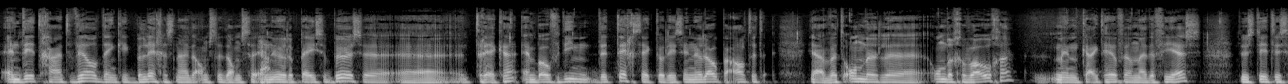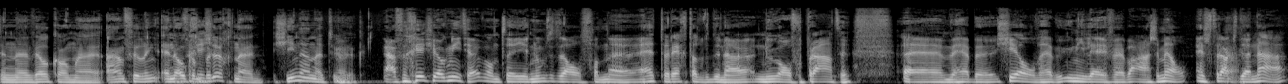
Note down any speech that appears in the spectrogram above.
En dit gaat wel, denk ik, beleggers naar de Amsterdamse en Europese beurzen trekken. En bovendien, de techsector is in Europa altijd ja, wat onder, ondergewogen. Men kijkt heel veel naar de VS. Dus dit is een welkome aanvulling. En ook een brug naar China natuurlijk. Ja, vergis je ook niet, hè? Want eh, je noemt het al van eh, hè, terecht dat we er nou nu over praten. Eh, we hebben Shell, we hebben Unilever, we hebben ASML. En straks Ja. daarna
